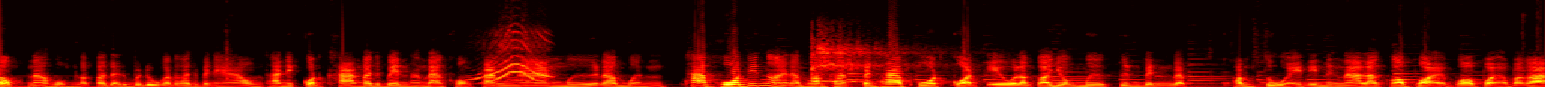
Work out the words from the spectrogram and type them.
ตบนะผมแล้วก็เดี๋ยวมาดูกันว่าจะเป็นยังไงนะผมท่านี้กดค้างก็จะเป็นทางด้านของการง้างมือนะเหมือนท่าโพสนิดหน่อยนะพอเป็นท่าโพสกดเอวแล้วก็ยกมือขึ้นเป็นแบบความสวยนิดนึงนะแล้วก็ปล่อยพอปล่อยออกไปก็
